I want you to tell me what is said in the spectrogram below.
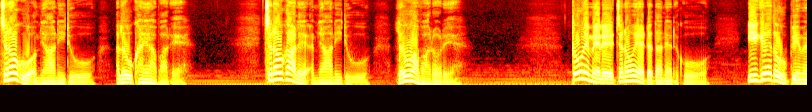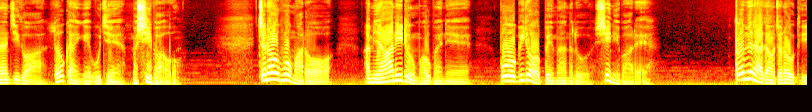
ကျွန်တော်ကိုအများနည်းတူအလုပ်ခိုင်းရပါတယ်။ ကျွန်တော်ကလည်းအများနည်းတူလုပ်ရပါတော့တယ်။တိုးဝင်မဲ့လေကျွန်တော်ရဲ့တသက်နဲ့တကူဤကဲ့သို့ပင်ပန်းကြီးစွာလောက်ကင်ခဲ့မှုချင်းမရှိပါဘူး။ကျွန်တော်ဖို့မှာတော့အများနည်းတူမဟုတ်ဘဲနဲ့ပို့ပြီးတော့ပင်ပန်းတယ်လို့ရှိနေပါတယ်။တိုးပြတာကြောင့်ကျွန်တော်ဒီ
